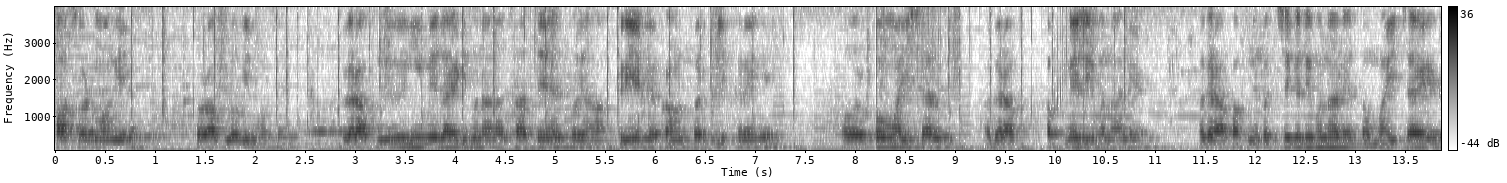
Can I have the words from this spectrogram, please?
पासवर्ड मांगेगा और आप लॉग इन हो जाएँगे। अगर आप न्यू ईमेल आईडी बनाना चाहते हैं तो यहाँ क्रिएट अकाउंट पर क्लिक करेंगे और फॉर माई सेल्फ अगर आप अपने लिए बना हैं अगर आप अपने बच्चे के लिए बना रहे तो माई चाइल्ड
